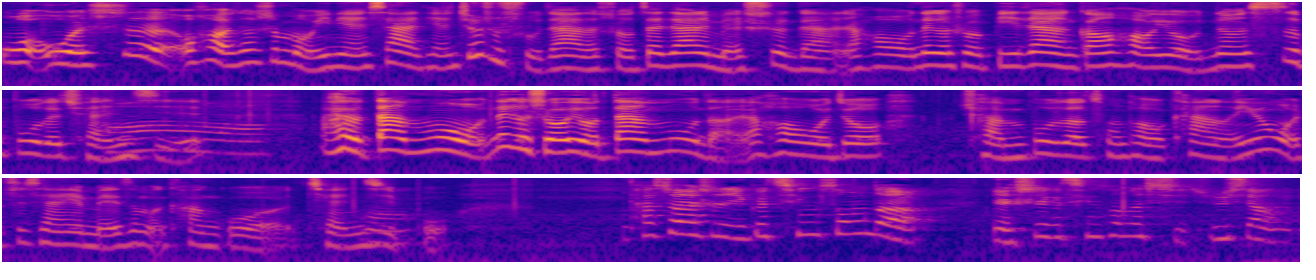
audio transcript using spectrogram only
我我是我好像是某一年夏天，就是暑假的时候，在家里没事干，然后那个时候 B 站刚好有那四部的全集，哦还有弹幕，那个时候有弹幕的，然后我就全部的从头看了，因为我之前也没怎么看过前几嗯部。它算是一个轻松的，也是一个轻松的喜剧项目。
